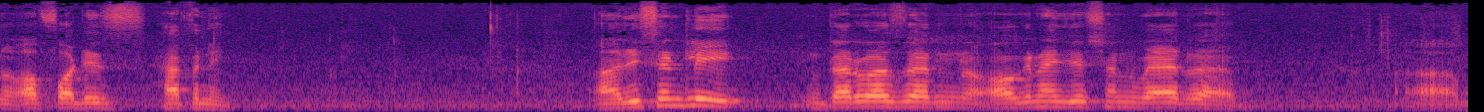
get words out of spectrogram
know, of what is happening. Uh, recently, there was an organization where uh, um,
